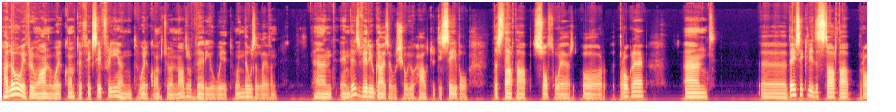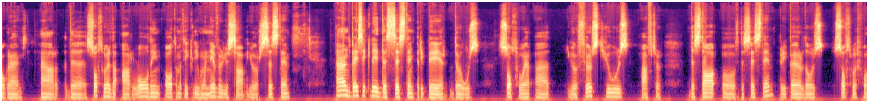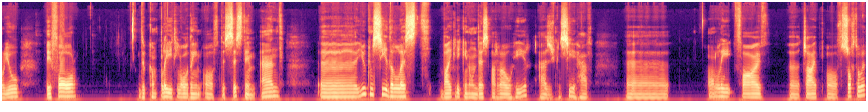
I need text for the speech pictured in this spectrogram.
Hello everyone, welcome to Fix-It-Free and welcome to another video with Windows 11 and in this video guys I will show you how to disable the startup software or program and uh, basically the startup programs are the software that are loading automatically whenever you start your system. And basically the system prepare those software at your first use after the start of the system prepare those software for you before the complete loading of the system. And uh, you can see the list by clicking on this arrow here. As you can see have uh, only five uh, type of software.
